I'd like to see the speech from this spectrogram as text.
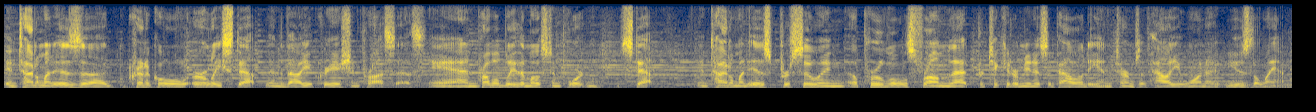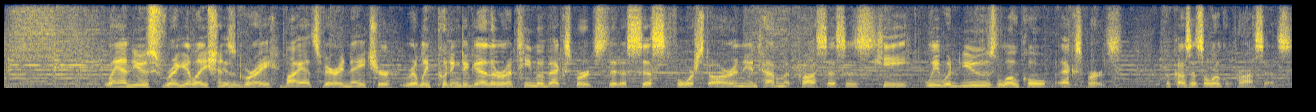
Entitlement is a critical early step in the value creation process and probably the most important step. Entitlement is pursuing approvals from that particular municipality in terms of how you want to use the land. Land use regulation is gray by its very nature. Really putting together a team of experts that assist Forestar in the entitlement process is key. We would use local experts because it's a local process.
